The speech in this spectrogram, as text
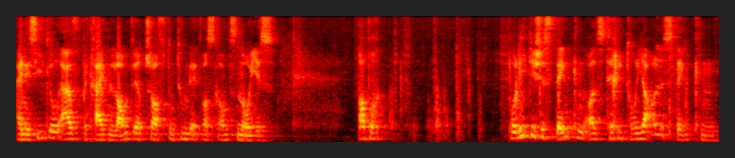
eine Siedlung auf, betreiben Landwirtschaft und tun etwas ganz Neues. Aber politisches Denken als territoriales Denken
